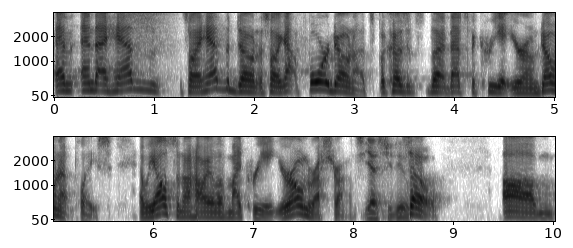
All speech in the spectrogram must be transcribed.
and and I had so I had the donut. So I got four donuts because it's the that's the create your own donut place. And we also know how I love my create your own restaurants. Yes, you do. So, um,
